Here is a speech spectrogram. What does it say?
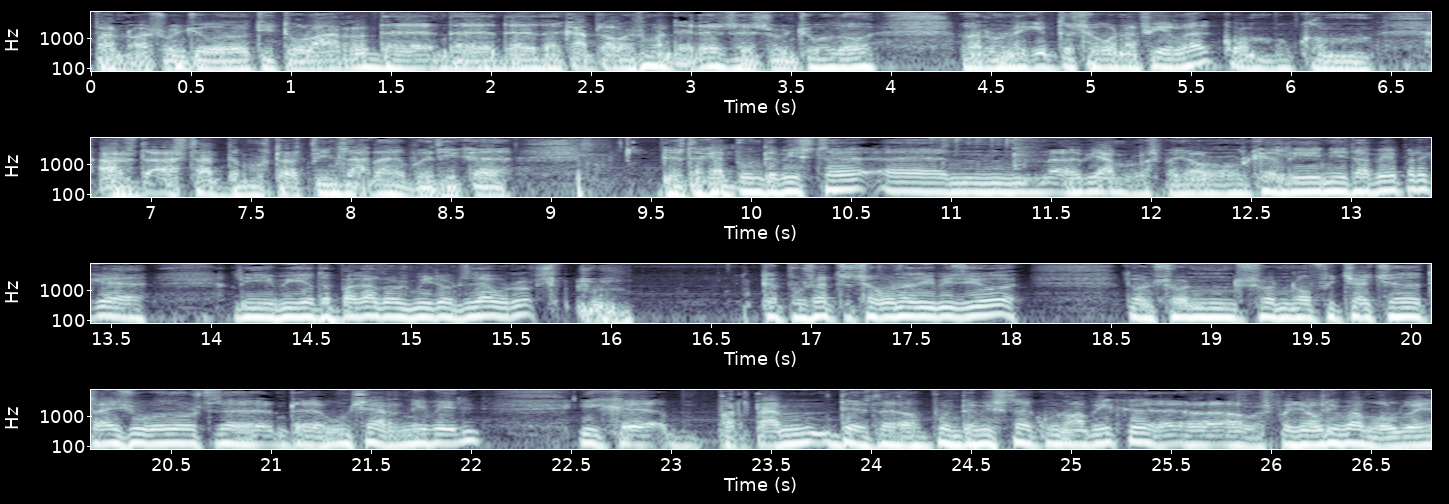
però no és un jugador titular de, de, de, de cap de les maneres és un jugador per un equip de segona fila com, com ha, ha estat demostrat fins ara vull dir que des d'aquest punt de vista eh, aviam l'Espanyol que li anirà bé perquè li havia de pagar dos milions d'euros que posats a segona divisió doncs són, són el fitxatge de tres jugadors d'un cert nivell i que per tant des del punt de vista econòmic eh, a l'Espanyol li va molt bé.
